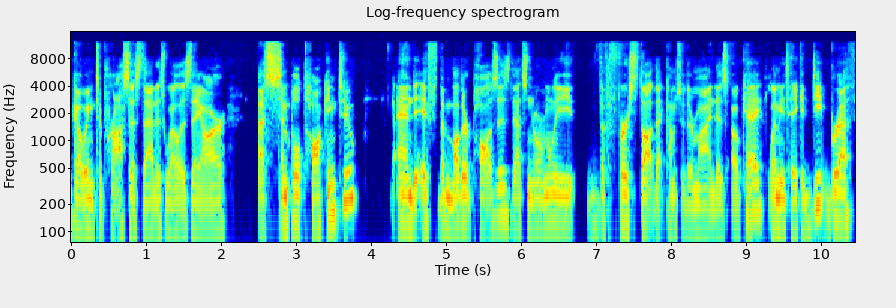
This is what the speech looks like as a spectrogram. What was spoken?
going to process that as well as they are a simple talking to. And if the mother pauses, that's normally the first thought that comes to their mind is, okay, let me take a deep breath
